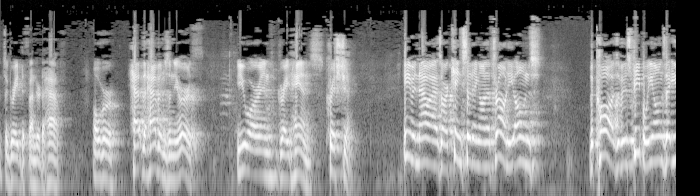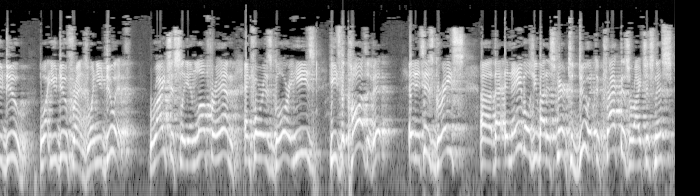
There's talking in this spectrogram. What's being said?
It's a great defender to have. Over he- the heavens and the earth, you are in great hands, Christian. Even now, as our king sitting on the throne, he owns the cause of his people. He owns that you do what you do, friends. When you do it righteously in love for him and for his glory, he's, he's the cause of it. It is his grace uh, that enables you by the Spirit to do it, to practice righteousness,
